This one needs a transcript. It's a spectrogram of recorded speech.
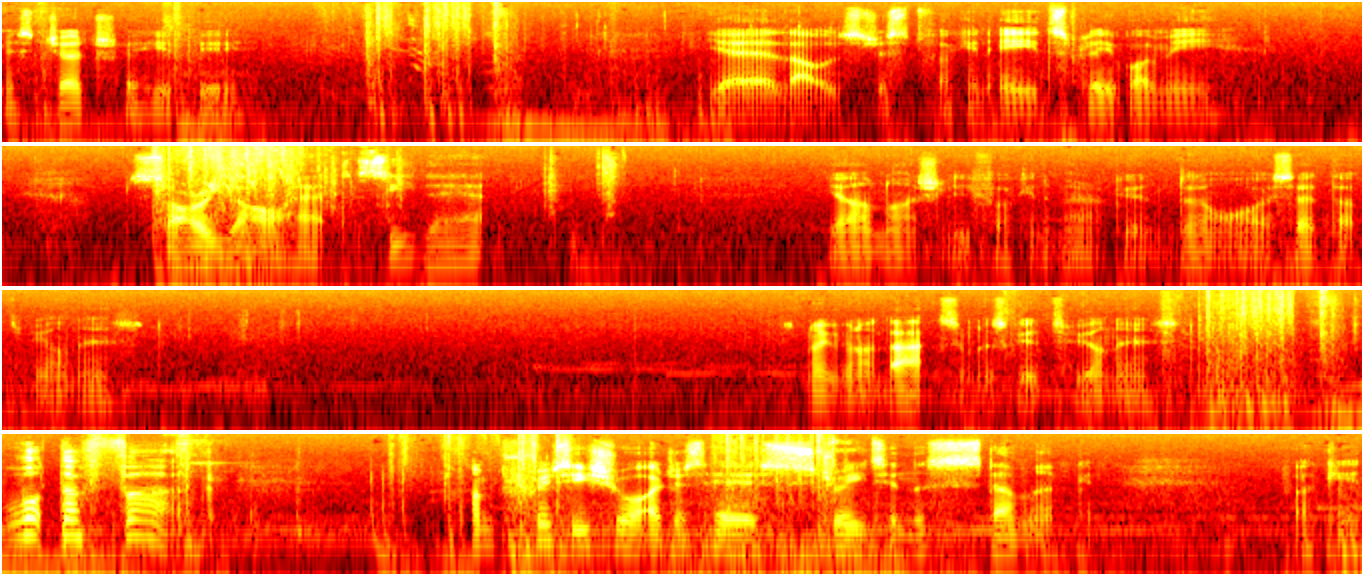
Misjudged where he'd be. Yeah, that was just fucking AIDS played by me. Sorry y'all had to see that. Yeah, I'm not actually fucking American. Don't know why I said that to be honest. It's not even like the accent was good to be honest. What the fuck? I'm pretty sure I just hear straight in the stomach. Fucking.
